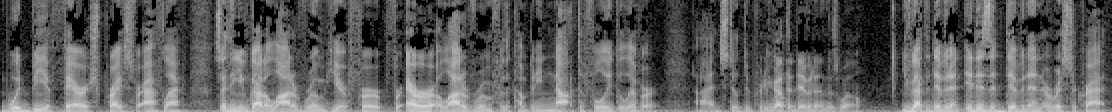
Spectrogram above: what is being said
would be a fairish price for Aflac. So I think you've got a lot of room here for, for error, a lot of room for the company not to fully deliver uh, and still do pretty You well. You've got the dividend as well. You've got the dividend. It is a dividend aristocrat,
